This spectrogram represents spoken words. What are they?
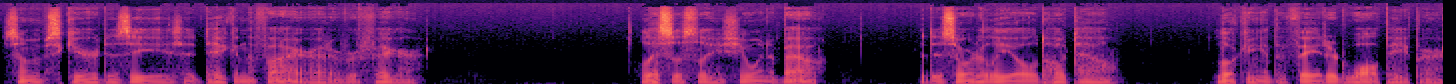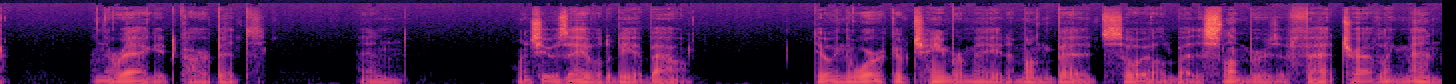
some obscure disease had taken the fire out of her figure. Listlessly, she went about the disorderly old hotel, looking at the faded wallpaper and the ragged carpets, and, when she was able to be about, doing the work of chambermaid among beds soiled by the slumbers of fat traveling men.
